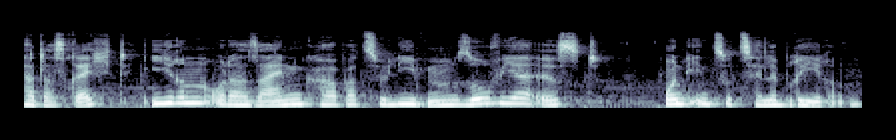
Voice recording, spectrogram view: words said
hat das Recht, ihren oder seinen Körper zu lieben, so wie er ist und ihn zu zelebrieren.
